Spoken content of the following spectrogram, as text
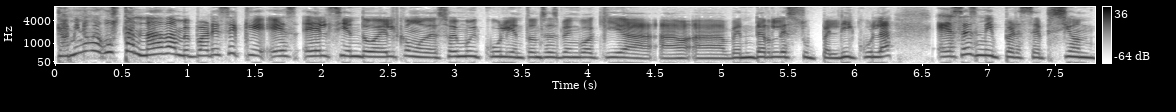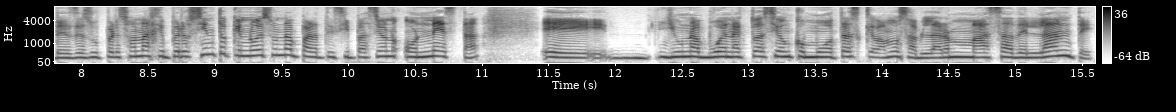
a mí no me gusta nada. Me parece que es él siendo él como de soy muy cool y entonces vengo aquí a, a, a venderles su película. Esa es mi percepción desde su personaje, pero siento que no es una participación honesta eh, y una buena actuación como otras que vamos a hablar más adelante.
